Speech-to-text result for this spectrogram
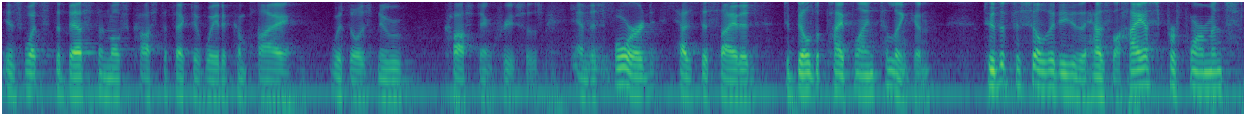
is what's the best and most cost-effective way to comply with those new cost increases. And this board has decided to build a pipeline to Lincoln to the facility that has the highest performance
